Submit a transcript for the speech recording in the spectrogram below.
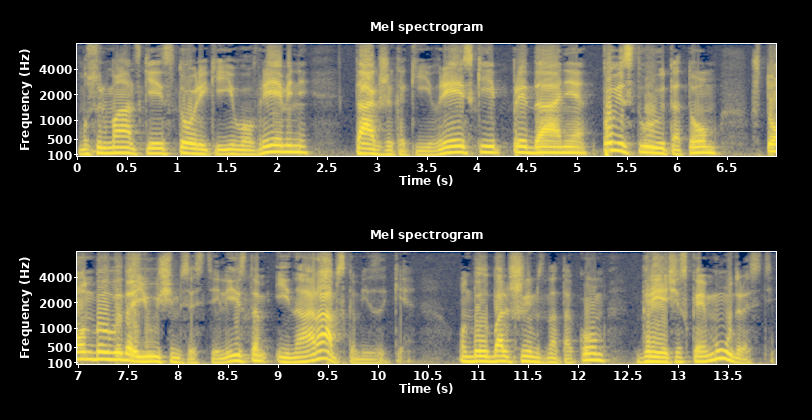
Мусульманские историки его времени, так же как и еврейские предания, повествуют о том, что он был выдающимся стилистом и на арабском языке. Он был большим знатоком греческой мудрости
